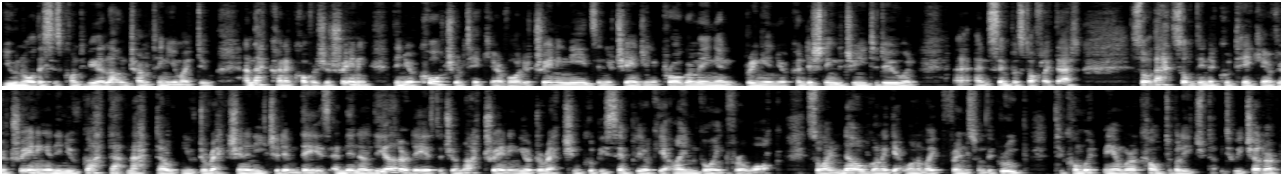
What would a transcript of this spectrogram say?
You know this is going to be a long term thing you might do. And that kind of covers your training. Then your coach will take care of all your training needs and you're changing your programming and bringing in your conditioning that you need to do and, and simple stuff like that. So that's something that could take care of your training. And then you've got that mapped out you've direction in each of them days. And then on the other days that you're not training, your direction could be simply, okay, I'm going for a walk. So I'm now going to get one of my friends from the group to come with me and we're accountable each to each other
